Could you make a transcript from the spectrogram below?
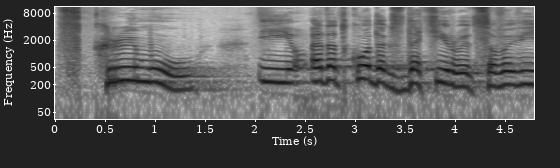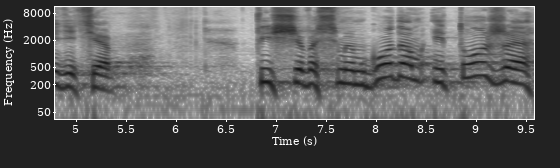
в Крыму. И этот кодекс датируется, вы видите, 1008 годом, и тоже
